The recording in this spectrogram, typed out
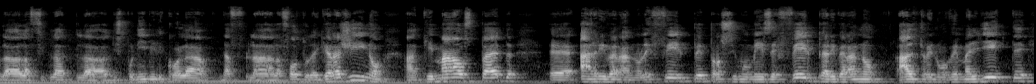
la, la, la, disponibili con la, foto del garagino, anche i mousepad, eh, arriveranno le felpe, prossimo mese felpe, arriveranno altre nuove magliette,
